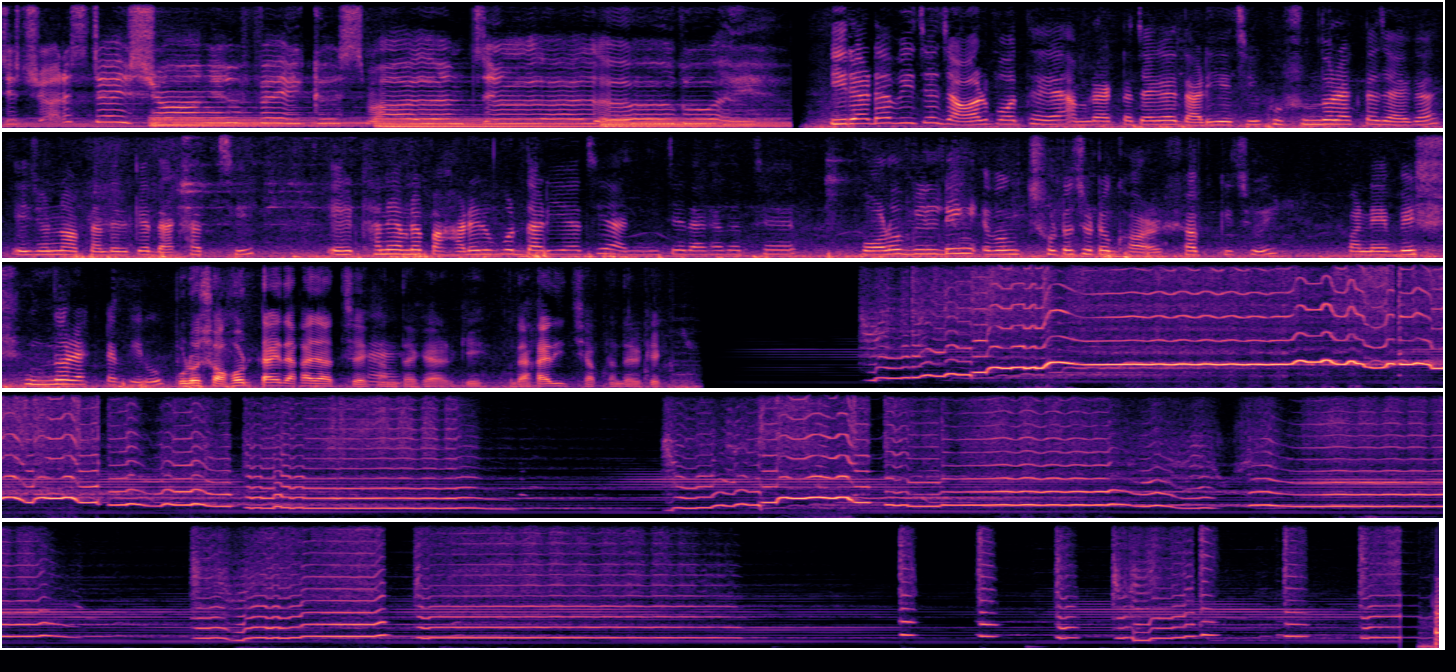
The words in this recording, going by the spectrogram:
Guess you're trying to stay strong and fake a smile until I look away. ইরাডা বিচে যাওয়ার পথে আমরা একটা জায়গায় দাঁড়িয়েছি খুব সুন্দর একটা জায়গা। এই জন্য আপনাদেরকে দেখাচ্ছি। এখানে আমরা পাহাড়ের উপর দাঁড়িয়ে আছি আর নিচে দেখা যাচ্ছে বড় বিল্ডিং এবং ছোট ছোট ঘর সব কিছুই মানে বেশ সুন্দর একটা ভিউ পুরো শহরটাই দেখা যাচ্ছে এখান হ্যাঁ। থেকে আর কি। দেখা দিচ্ছি আপনাদেরকে।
